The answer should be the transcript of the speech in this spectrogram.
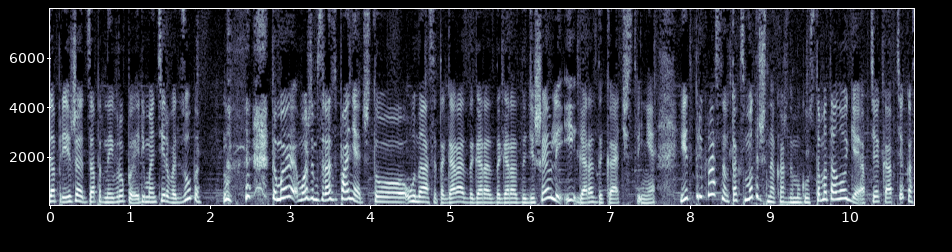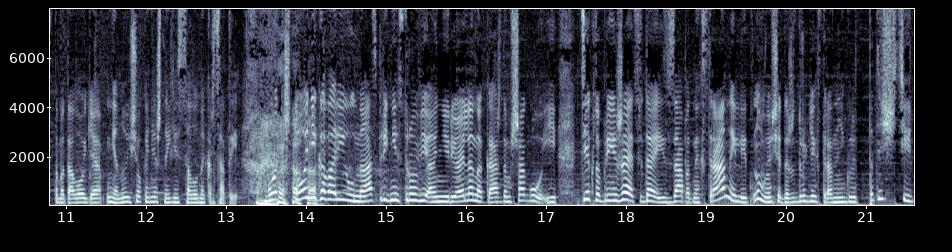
сюда приезжают из Западной Европы ремонтировать зубы, то мы можем сразу понять, что у нас это гораздо-гораздо-гораздо дешевле и гораздо качественнее. И это прекрасно. Вот так смотришь на каждом углу. Стоматология, аптека, аптека, стоматология. Не, ну еще, конечно, есть салоны красоты. Вот что не говори, у нас в Приднестровье они реально на каждом шагу. И те, кто приезжает сюда из западных стран или, ну, вообще даже других стран, они говорят, подождите,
